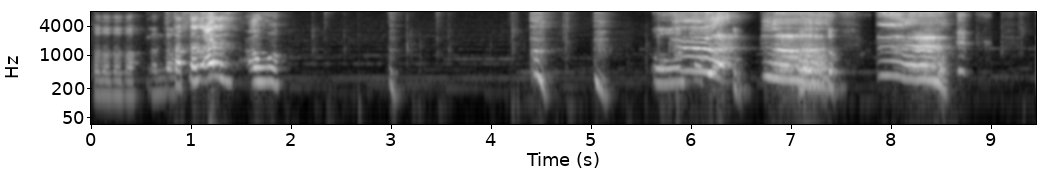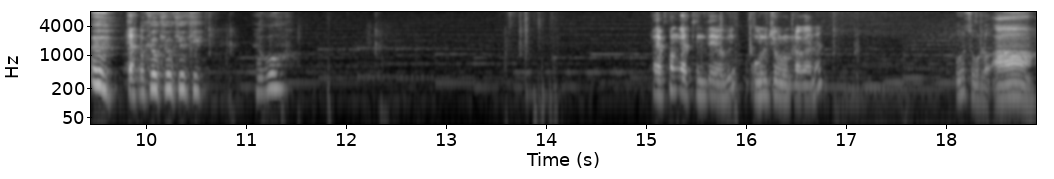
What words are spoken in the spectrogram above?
더, 더, 더, 더. 간다. 스탑, 스탑, 아이, 아우. 오! 왔어. 오케이, 오케이, 오케이, 오케이. 하고. 발판 같은데 여기 오른쪽으로 올라가는? 오른쪽으로 아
